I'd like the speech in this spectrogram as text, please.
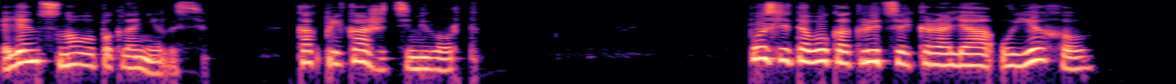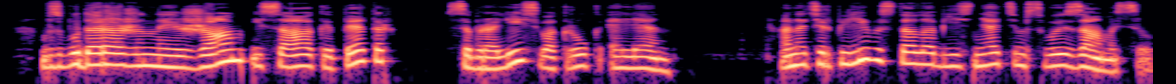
Элен снова поклонилась. «Как прикажете, милорд?» После того, как рыцарь короля уехал, Взбудораженные Жан, Исаак и Петр собрались вокруг Элен. Она терпеливо стала объяснять им свой замысел.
